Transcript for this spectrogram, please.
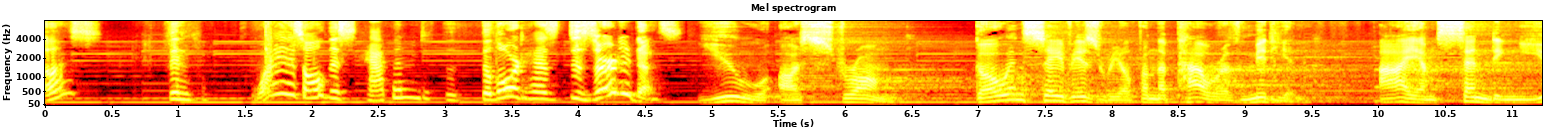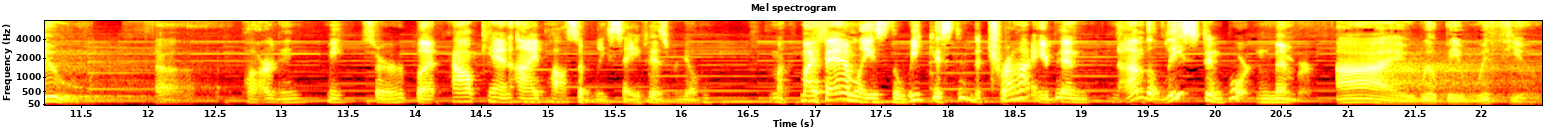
us? Then why has all this happened? The, the Lord has deserted us. You are strong. Go and save Israel from the power of Midian. I am sending you. Uh, pardon me, sir, but how can I possibly save Israel? My, my family is the weakest in the tribe, and I'm the least important member. I will be with you.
